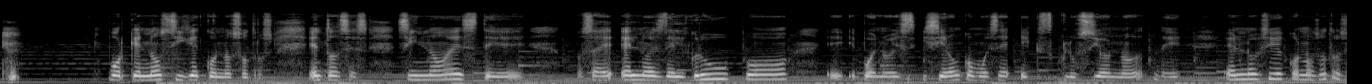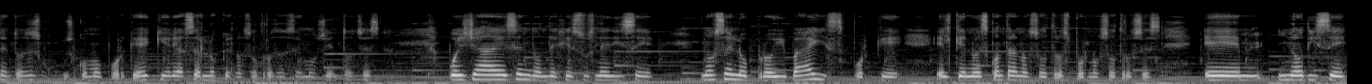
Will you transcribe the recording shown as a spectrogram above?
porque no sigue con nosotros. Entonces si no este O sea, él no es del grupo, eh, bueno, es, hicieron como esa exclusión, ¿no? De él no sigue con nosotros, entonces, pues como por qué quiere hacer lo que nosotros hacemos. Y entonces, pues ya es en donde Jesús le dice, no se lo prohibáis, porque el que no es contra nosotros, por nosotros es. Em, no dice,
